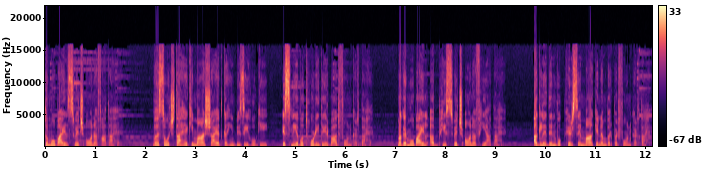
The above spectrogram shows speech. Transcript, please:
तो मोबाइल स्विच ऑन ऑफ़ आता है। वह सोचता है कि माँ शायद कहीं बिज़ी होगी, इसलिए वो थोड़ी देर बाद फ़ोन करता है। मगर मोबाइल अब भी स्विच ऑन ऑफ़ ही आता है। अगले दिन वो फिर से माँ के नंबर पर फ़ोन करता है,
